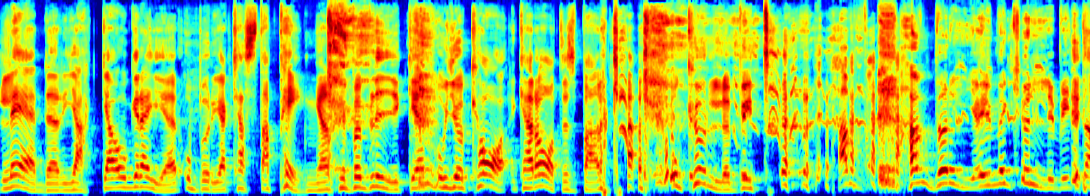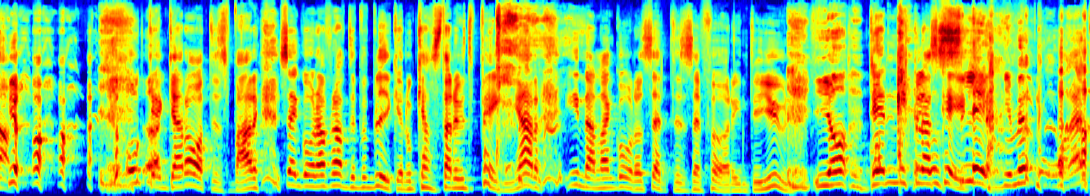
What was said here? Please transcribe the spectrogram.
läderjacka och grejer och börjar kasta pengar till publiken och gör ka- karatesparkar och kullerbyttor. Han, han börjar ju med kullerbyttan. och en karatespark. Sen går han fram till publiken och kastar ut pengar innan han går och sätter sig för intervjun. Ja, Den Nicolas och Cage. slänger med håret.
